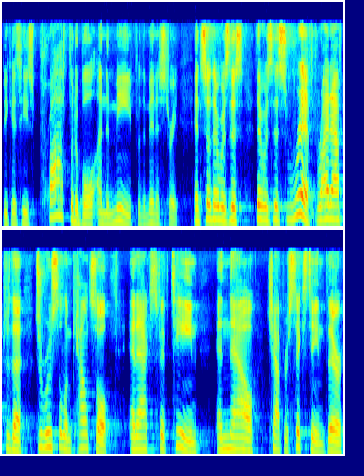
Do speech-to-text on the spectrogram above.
because he's profitable unto me for the ministry. And so there was this, there was this rift right after the Jerusalem Council in Acts 15, and now chapter 16. Their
